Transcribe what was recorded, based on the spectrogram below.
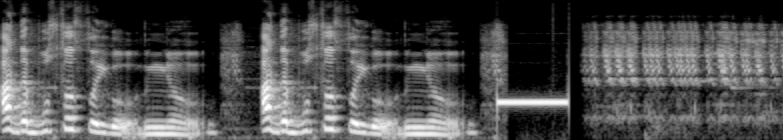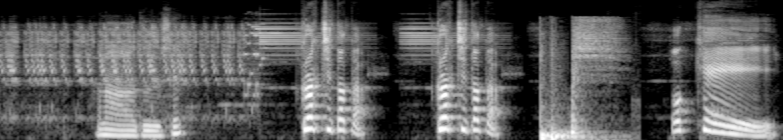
아내 못 썼어 이거. 능력. 아 내 못 썼어 이거. 능력. 하나 둘 셋. 그렇지 떴다. 그렇지 떴다 오케이.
